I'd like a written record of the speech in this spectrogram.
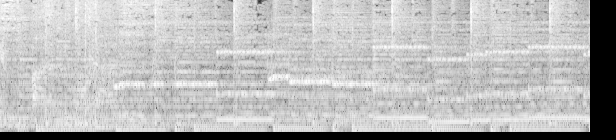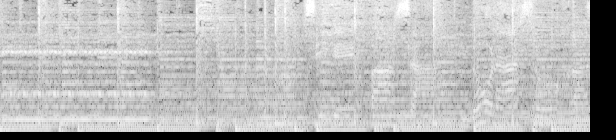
en Balmoral. Sigue pasando las hojas,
